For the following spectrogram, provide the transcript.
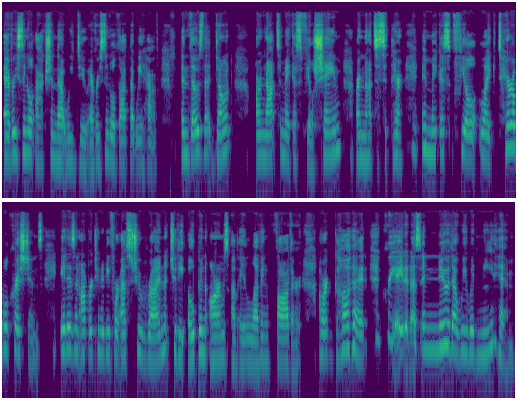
Every single action that we do, every single thought that we have. And those that don't are not to make us feel shame, are not to sit there and make us feel like terrible Christians. It is an opportunity for us to run to the open arms of a loving Father. Our God created us and knew that we would need Him.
